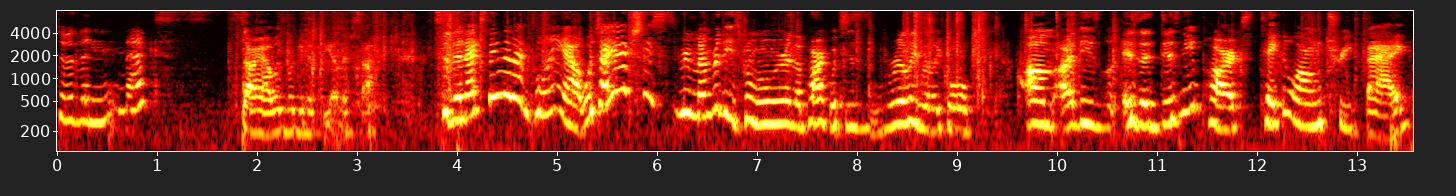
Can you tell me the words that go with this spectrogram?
So the next... Sorry, I was looking at the other stuff. So the next thing that I'm pulling out, which I actually remember these from when we were in the park, which is really, really cool, um, are these, is a Disney Parks Take Along treat bag.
